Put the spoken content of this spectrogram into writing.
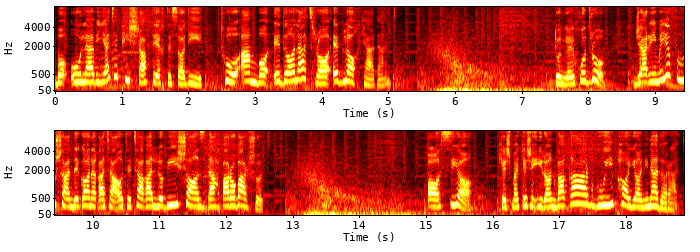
با اولویت پیشرفت اقتصادی توأم با عدالت را ابلاغ کردند. دنیای خودرو جریمه فروشندگان قطعات تقلبی 16 برابر شد. آسیا کشمکش ایران و غرب گویی پایانی ندارد.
